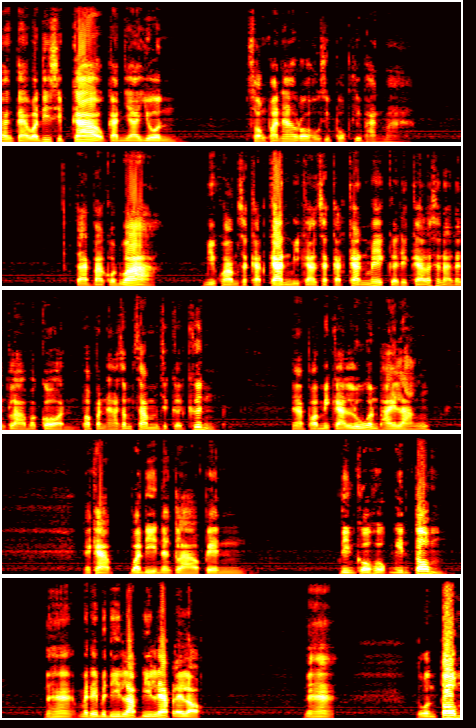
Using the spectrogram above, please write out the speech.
ตั้งแต่วันที่ 19 กันยายน 2566 ที่ผ่านมา แต่ปรากฏว่ามีความสกัดกั้น มีการสกัดกั้นไม่ให้เกิดเหตุการณ์ลักษณะดังกล่าวมาก่อน เพราะปัญหาซ้ำๆมันจะเกิดขึ้นนะพอมีการรู้กันภายหลัง นะครับว่าดีนดังกล่าวเป็นดินโกหกดินต้มนะฮะไม่ได้ไปนดีนลับดีนแลบอะไรหรอกนะฮะโดนต้ม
